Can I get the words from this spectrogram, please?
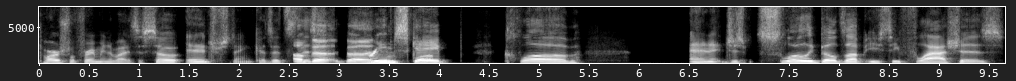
partial framing device is so interesting because it's of this the the dreamscape club and it just slowly builds up. You see flashes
